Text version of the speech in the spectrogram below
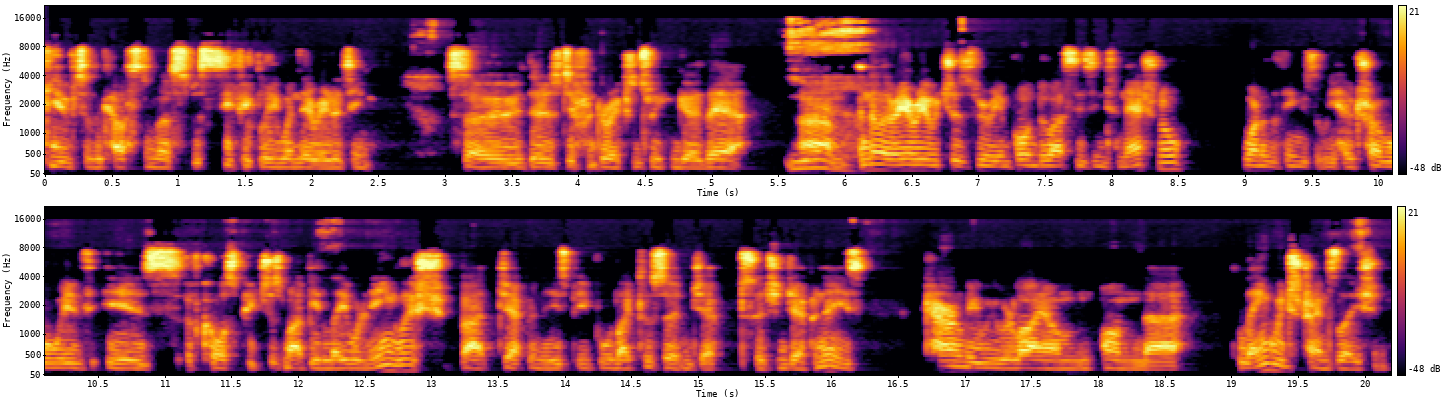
give to the customer specifically when they're editing. So there's different directions we can go there. Yeah. Um, another area which is very important to us is international. One of the things that we have trouble with is, of course, pictures might be labeled in English, but Japanese people would like to search in, Jap- search in Japanese. Currently, we rely on on uh, language translation.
